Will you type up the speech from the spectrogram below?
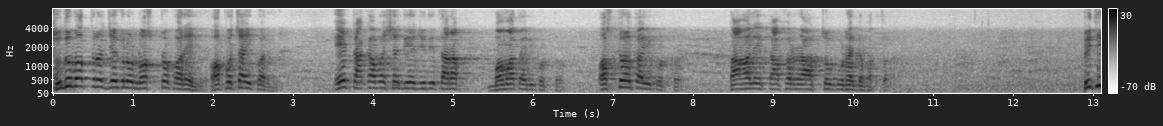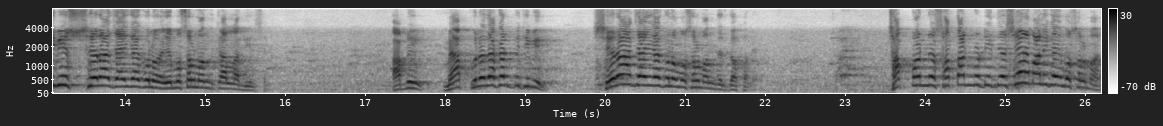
শুধুমাত্র যেগুলো নষ্ট করে, অপচয় করে এই টাকা পয়সা দিয়ে যদি তারা বোমা তৈরি করত, অস্ত্র তৈরি করত, তাহলে কাফেররা চোখ উঠাইতে পারত না। পৃথিবীর সেরা জায়গাগুলো এই মুসলমানকে আল্লাহ দিয়েছেন। আপনি ম্যাপ খুলে দেখেন পৃথিবীর সেরা জায়গাগুলো মুসলমানদের দখলে। ছাপ্পান্ন, সাতান্নটি দেশের মালিকাই মুসলমান।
